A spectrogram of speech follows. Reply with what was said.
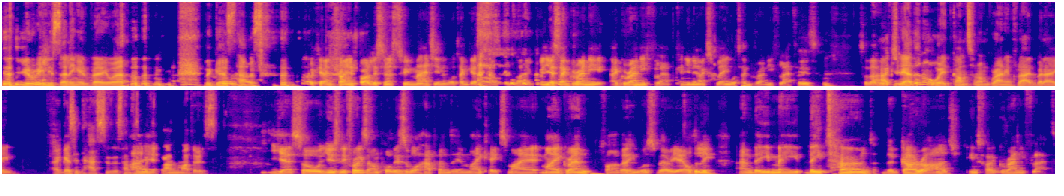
You're really selling it very well. the guest house. okay, I'm trying for our listeners to imagine what a guest house is like. But yes, a granny a granny flat. Can you now explain what a granny flat is? So that actually, can... I don't know where it comes from, granny flat, but I I guess it has to do something I... with grandmothers. Yeah, so usually, for example, this is what happened in my case. My my grandfather, he was very elderly, and they made they turned the garage into a granny flat.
